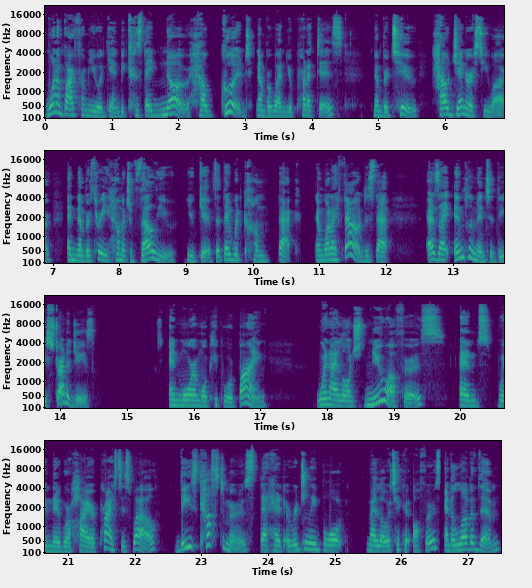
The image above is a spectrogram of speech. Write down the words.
want to buy from you again because they know how good, number one, your product is, number two, how generous you are, and number three, how much value you give, that they would come back. And what I found is that as I implemented these strategies and more and more people were buying, when I launched new offers and when they were higher priced as well, these customers that had originally bought my lower ticket offers, and a lot of them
